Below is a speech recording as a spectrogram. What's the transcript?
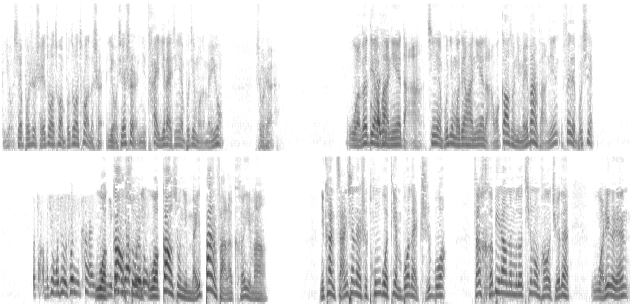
有些不是谁做错不做错的事儿，有些事儿你太依赖今夜不寂寞了没用，是不是？我的电话你也打，今夜不寂寞电话你也打，我告诉你没办法，您非得不信。我咋不信？我就是说，你看看，我告诉你，我告诉你没办法了，可以吗？你看，咱现在是通过电波在直播。咱何必让那么多听众朋友觉得我这个人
